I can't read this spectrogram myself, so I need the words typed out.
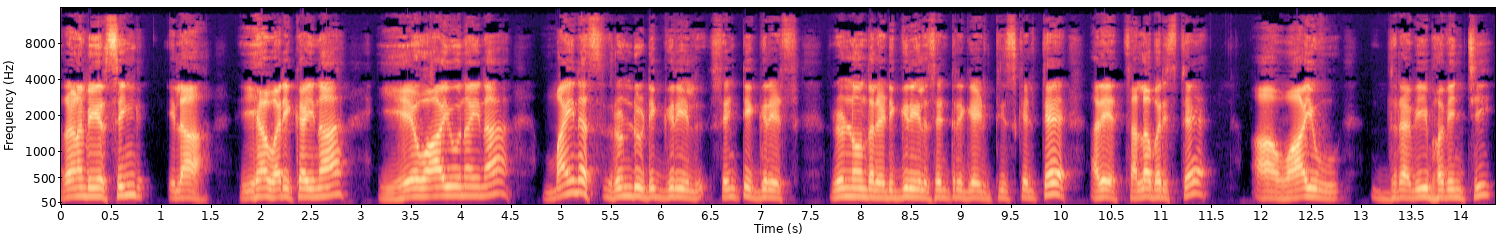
రణవీర్ సింగ్ ఇలా ఎవరికైనా ఏ వాయువునైనా మైనస్ రెండు డిగ్రీలు సెంటిగ్రేడ్స్ రెండు వందల డిగ్రీలు సెంటిగ్రేడ్కి తీసుకెళ్తే అదే చల్లబరిస్తే ఆ వాయువు ద్రవీభవించి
